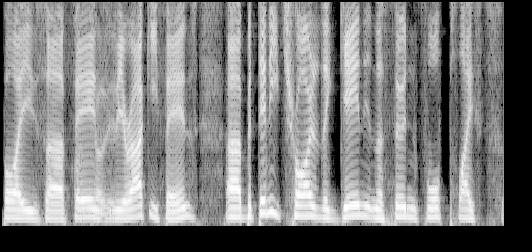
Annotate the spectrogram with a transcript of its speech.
by his uh, fans, the Iraqi fans. Uh, but then he tried it again in the third and fourth place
